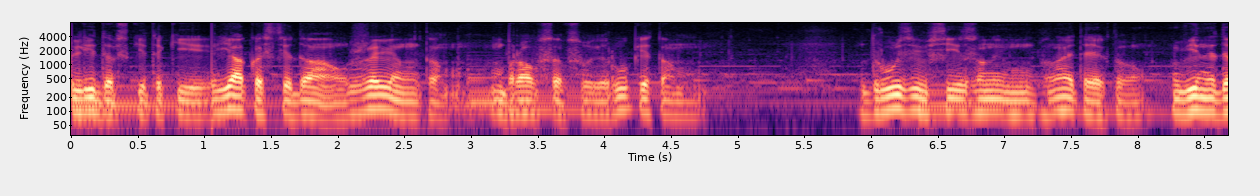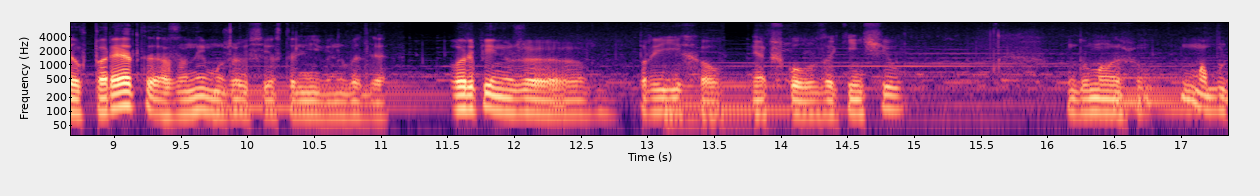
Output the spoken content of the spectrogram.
лідерські такі якості, да. Вже він там брав все в свої руки, там друзі всі за ним. Знаєте, як то він іде вперед, а за ним уже всі остальні він веде. В вже приїхав, як школу закінчив. Думали, що, мабуть,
